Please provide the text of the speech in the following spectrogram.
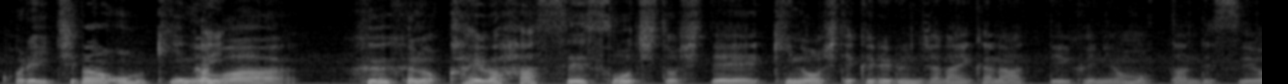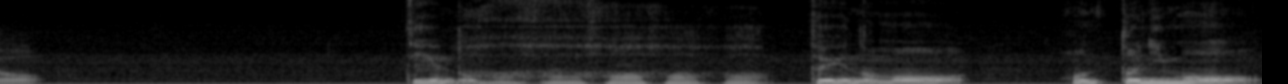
これ一番大きいのは、夫婦の会話発生装置として機能してくれるんじゃないかなっていうふうに思ったんですよ。っていうのはあ、はあはあというのも、本当にも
